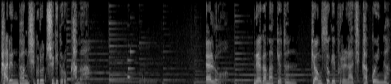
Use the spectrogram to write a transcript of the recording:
다른 방식으로 죽이도록 하마. 엘로어, 내가 맡겨둔 병 속의 불을 아직 갖고 있나?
